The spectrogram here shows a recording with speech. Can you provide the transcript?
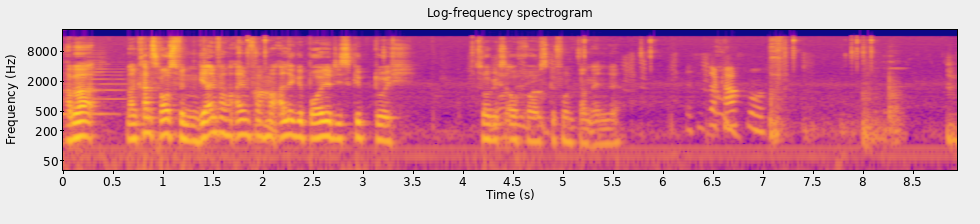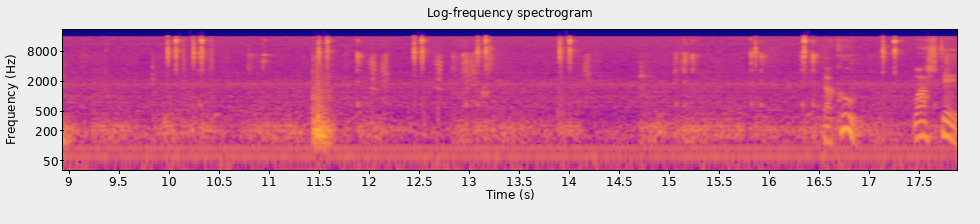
Aber man kann es rausfinden. Geh einfach, einfach mal alle Gebäude, die es gibt, durch. So habe ich es auch rausgefunden am Ende. Das ist Sarkasmus. Taku. Washte.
